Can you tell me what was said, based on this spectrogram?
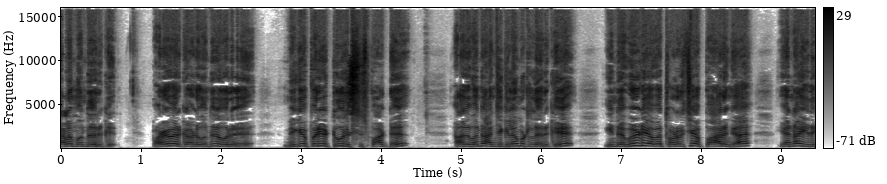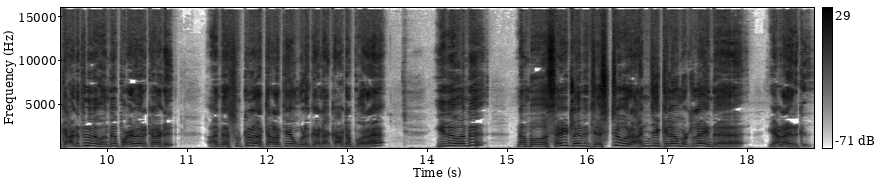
தலம் வந்து இருக்குது பழவேற்காடு வந்து ஒரு மிகப்பெரிய டூரிஸ்ட் ஸ்பாட்டு அது வந்து அஞ்சு கிலோமீட்டரில் இருக்குது இந்த வீடியோவை தொடர்ச்சியாக பாருங்கள் ஏன்னா இதுக்கு அடுத்தது வந்து பழவேற்காடு. அந்த சுற்றுலா தலத்தையும் உங்களுக்கு நான் காட்ட போகிறேன் இது வந்து நம்ம சைட்லேருந்து ஜஸ்ட்டு ஒரு அஞ்சு கிலோமீட்டரில் இந்த இடம் இருக்குது.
